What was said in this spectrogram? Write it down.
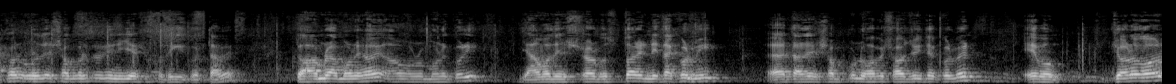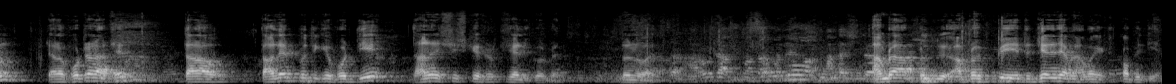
এখন ওদের সংগঠনকে নিজস্ব প্রতীকী করতে হবে। তো আমরা মনে হয়, আমরা মনে করি যে আমাদের সর্বস্তরের নেতাকর্মী তাদের সম্পূর্ণভাবে সহযোগিতা করবেন এবং জনগণ যারা ভোটার আছেন, তারাও তাদের প্রতীকে ভোট দিয়ে ধানের শীষকে শক্তিশালী করবেন। ধন্যবাদ। আমরা আপনার এটা জেনে যাবেন আমাকে একটা কপি দিয়ে।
